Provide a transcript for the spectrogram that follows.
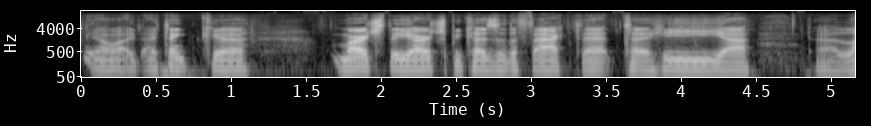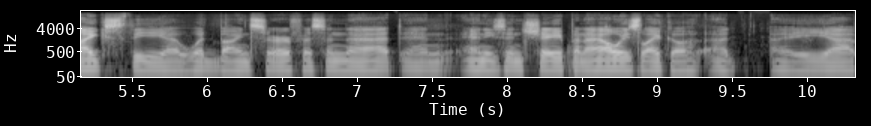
you know I, I think uh, March the Arch because of the fact that uh, he. Uh, uh, likes the uh, woodbine surface and that, and, and he's in shape. And I always like a a, a, uh,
